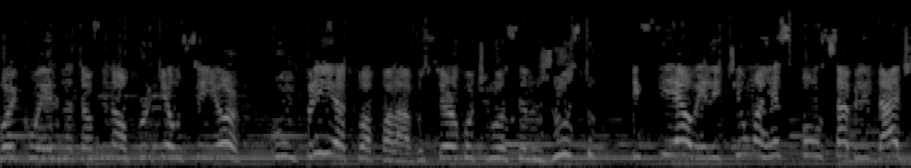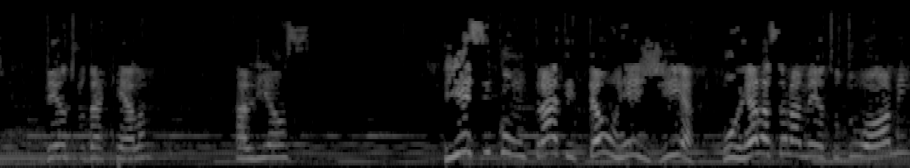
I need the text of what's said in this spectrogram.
foi com eles até o final, porque o Senhor cumpria a tua palavra, o Senhor continua sendo justo e fiel, ele tinha uma responsabilidade dentro daquela aliança. E esse contrato então regia o relacionamento do homem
